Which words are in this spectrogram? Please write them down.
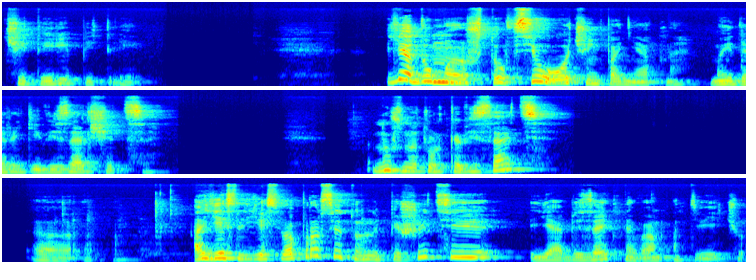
4 петли. Я думаю, что все очень понятно, мои дорогие вязальщицы. Нужно только вязать. А, а если есть вопросы, то напишите, я обязательно вам отвечу.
